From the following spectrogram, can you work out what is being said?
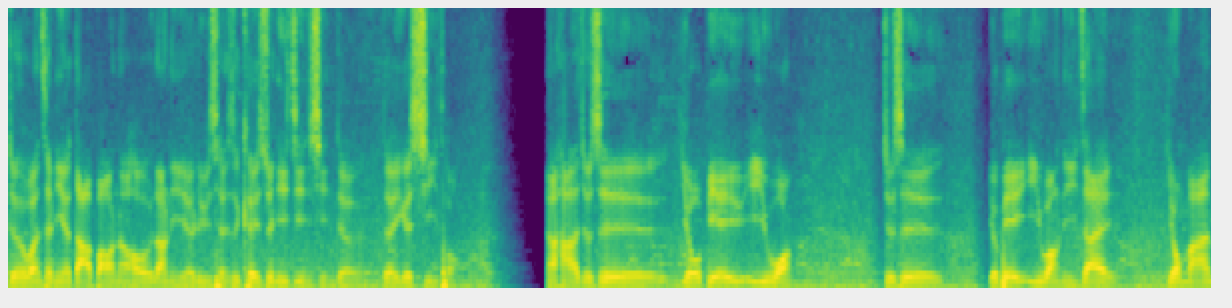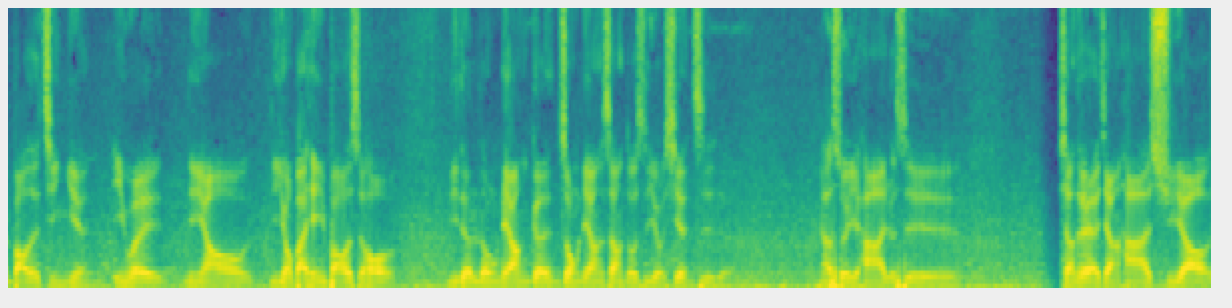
就是完成你的打包，然后让你的旅程是可以顺利进行的的一个系统。那它就是有别于以往，就是有别于以往你在用马鞍包的经验，因为你要你用 bikepacking 包的时候，你的容量跟重量上都是有限制的。那所以它就是相对来讲，它需要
